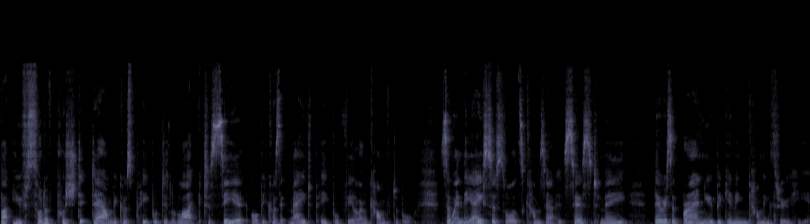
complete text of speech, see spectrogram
but you've sort of pushed it down because people didn't like to see it or because it made people feel uncomfortable. So when the Ace of Swords comes out, it says to me, there is a brand new beginning coming through here.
